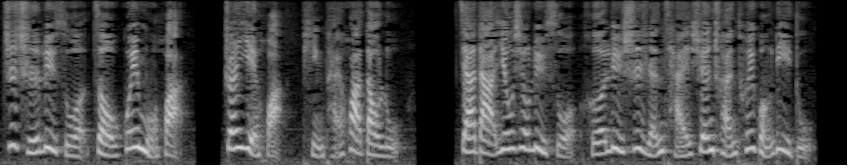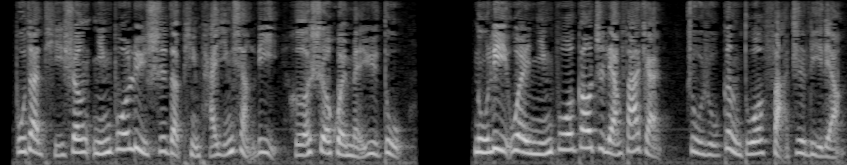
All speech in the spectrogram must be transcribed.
支持律所走规模化、专业化、品牌化道路，加大优秀律所和律师人才宣传推广力度，不断提升宁波律师的品牌影响力和社会美誉度，努力为宁波高质量发展注入更多法治力量。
